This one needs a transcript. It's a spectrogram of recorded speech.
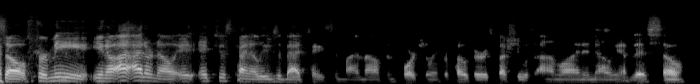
so for me, you know, I, I don't know. It, it just kind of leaves a bad taste in my mouth, unfortunately, for poker, especially with online. And now we have this, so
